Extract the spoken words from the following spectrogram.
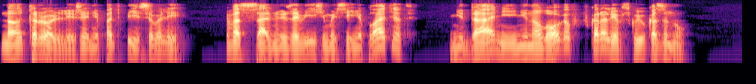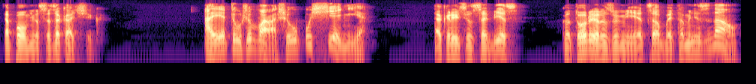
Но тролли же не подписывали. Вассальную зависимость и не платят ни дани, ни налогов в королевскую казну. Опомнился заказчик. — А это уже ваше упущение. Окрысился бес, который, разумеется, об этом не знал.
